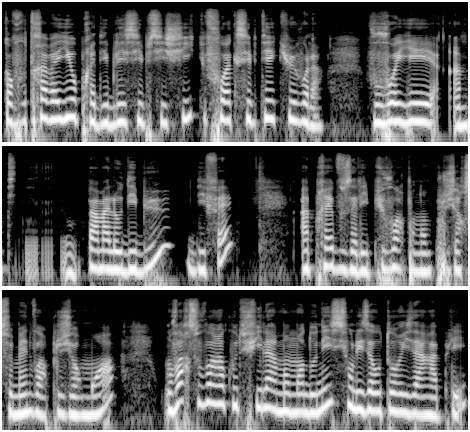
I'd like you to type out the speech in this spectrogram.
Quand vous travaillez auprès des blessés psychiques, faut accepter que voilà, vous voyez un petit, pas mal au début des faits, après, vous allez plus voir pendant plusieurs semaines, voire plusieurs mois. On va recevoir un coup de fil à un moment donné si on les a autorisés à rappeler,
